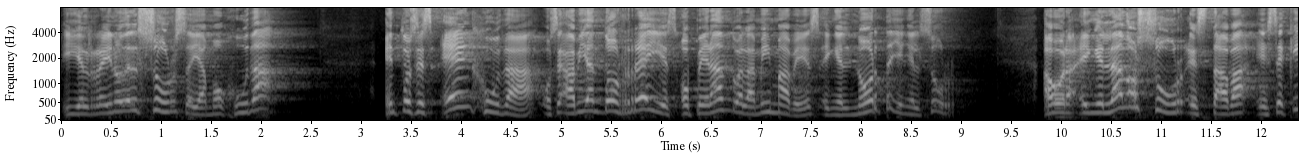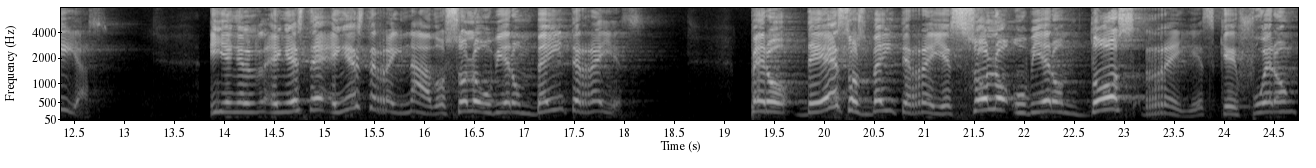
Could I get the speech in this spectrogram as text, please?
y el reino del sur se llamó Judá. Entonces, en Judá, o sea, habían dos reyes operando a la misma vez en el norte y en el sur. Ahora, en el lado sur estaba Ezequías. Y en, el, en, este, en este reinado solo hubieron 20 reyes. Pero de esos 20 reyes, solo hubieron dos reyes que fueron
